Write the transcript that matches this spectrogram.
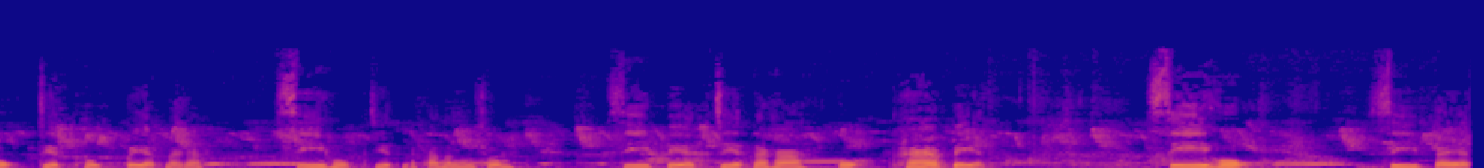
หกเจ็ดหกแปดนะคะสี่หกเจ็ดนะคะท่านผู้ชมสี่แปดเจ็ดนะคะหกห้าแปดสี่หกสี่แปด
